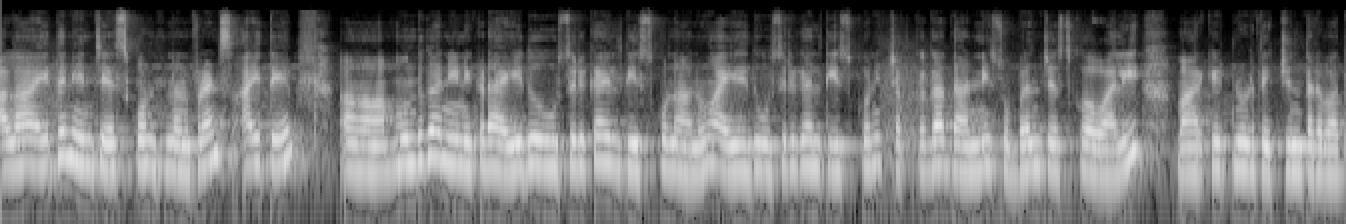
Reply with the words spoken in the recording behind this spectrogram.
అలా అయితే నేను చేసుకుంటున్నాను ఫ్రెండ్స్. అయితే ముందుగా నేను ఇక్కడ ఐదు ఉసిరికాయలు తీసుకున్నాను. ఐదు ఉసిరికాయలు తీసుకొని చక్కగా దాన్ని శుభ్రం చేసుకోవాలి. మార్కెట్ నుండి తెచ్చిన తర్వాత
